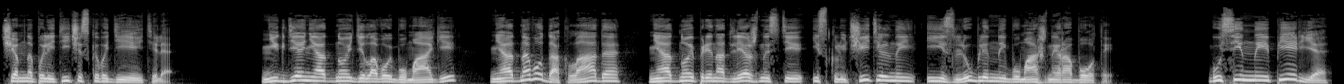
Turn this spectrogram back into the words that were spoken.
чем на политического деятеля. Нигде ни одной деловой бумаги, ни одного доклада, ни одной принадлежности исключительной и излюбленной бумажной работы. Гусиные перья,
